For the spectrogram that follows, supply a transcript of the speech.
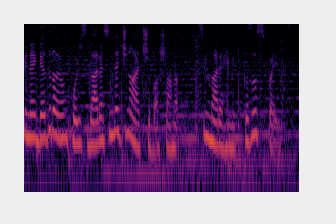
Binəqədi rayon polis idarəsində cinayət işi başlanıb. Simnarə Həmid qızı Space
